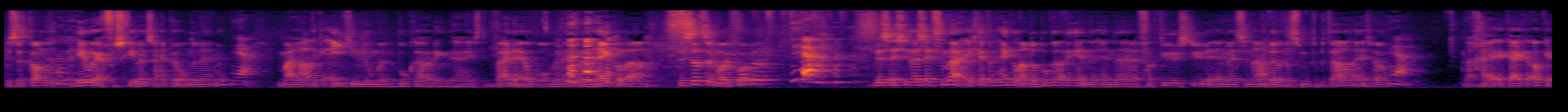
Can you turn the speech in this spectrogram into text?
Dus dat kan heel erg verschillend zijn per ondernemer. ja, Maar laat ik eentje noemen, boekhouding, daar heeft bijna elke ondernemer een hekel aan. Dus dat is een mooi voorbeeld. ja, Dus als je nou zegt van nou, ik heb een hekel aan de boekhouding en, en eh, facturen sturen en mensen nabellen dat ze moeten betalen en zo. ja, Dan ga je kijken, oké,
